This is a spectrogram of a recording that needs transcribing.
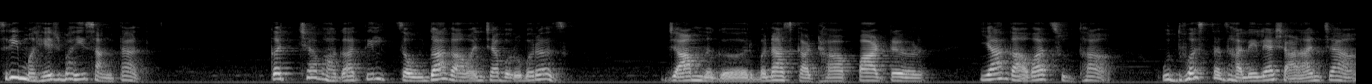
श्री महेशभाई सांगतात कच्छ भागातील चौदा गावांच्या बरोबरच जामनगर बनासकाठा पाटण या गावात सुद्धा उद्ध्वस्त झालेल्या शाळांच्या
